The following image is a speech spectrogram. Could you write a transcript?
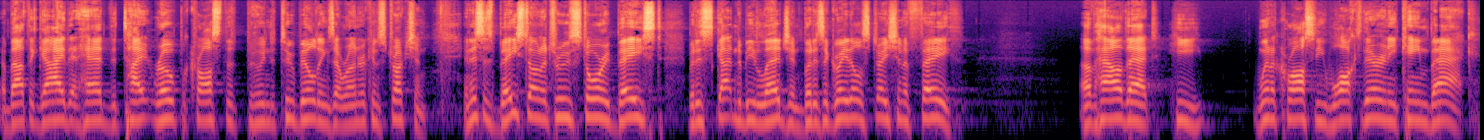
About the guy that had the tight rope across the, between the two buildings that were under construction. And this is based on a true story, based, but it's gotten to be legend. But it's a great illustration of faith, of how that he went across and he walked there and he came back.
